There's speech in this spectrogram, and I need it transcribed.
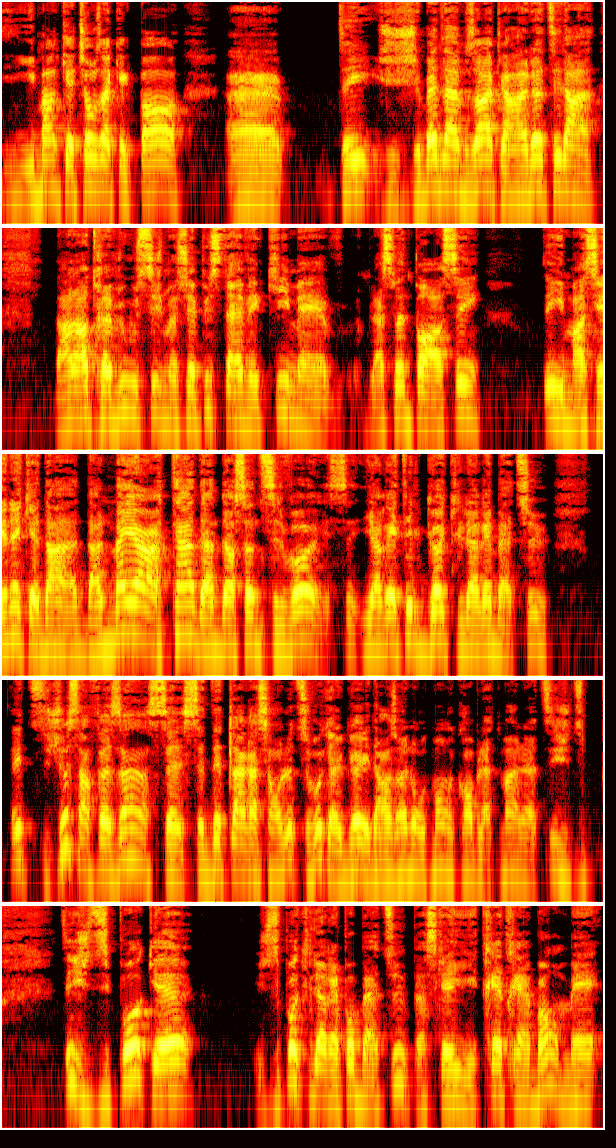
il manque quelque chose à quelque part. Euh, j'ai bien de la misère. Puis là, dans, dans l'entrevue aussi, je me souviens plus c'était avec qui, mais la semaine passée, il mentionnait que dans, le meilleur temps d'Anderson Silva, il aurait été le gars qui l'aurait battu. juste en faisant cette déclaration-là, tu vois que le gars est dans un autre monde complètement. Là. Je dis, je dis pas que je dis pas qu'il l'aurait pas battu parce qu'il est très, très bon, mais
